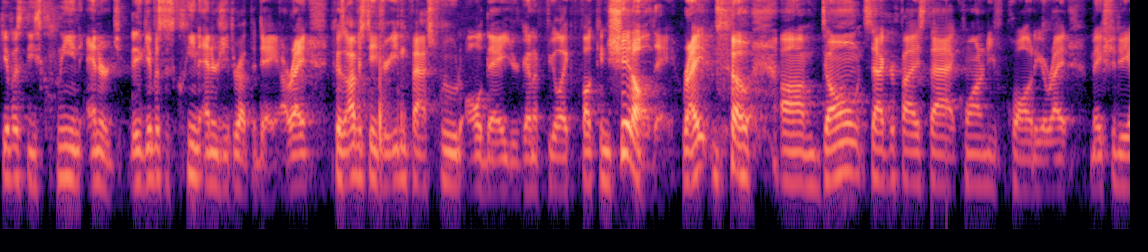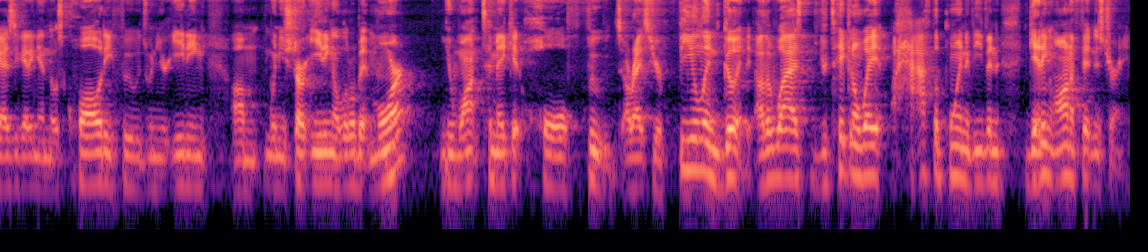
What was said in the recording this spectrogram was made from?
give us these clean energy. They give us this clean energy throughout the day. All right, because obviously if you're eating fast food all day, you're gonna feel like fucking shit all day, right? So um, don't sacrifice that quantity for quality. All right, make sure you guys are getting in those quality foods when you're eating. Um, when you start eating a little bit more, you want to make it whole foods. All right, so you're feeling good. Otherwise, you're taking away half the point of even getting on a fitness journey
